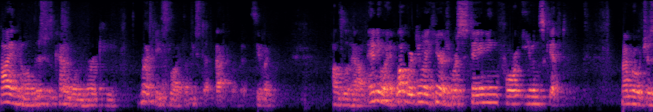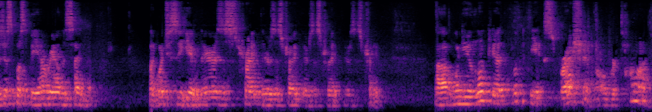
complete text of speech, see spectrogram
I know this is kind of a murky, murky slide. Let me step back a little bit, and see if I can puzzle it out. Anyway, what we're doing here is we're staining for even skipped. Remember, which is just supposed to be every other segment. Like what you see here, there's a stripe, there's a stripe, there's a stripe, there's a stripe. Uh, when you look at look at the expression over time,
